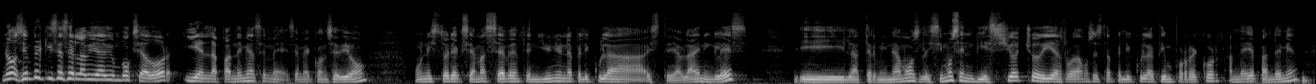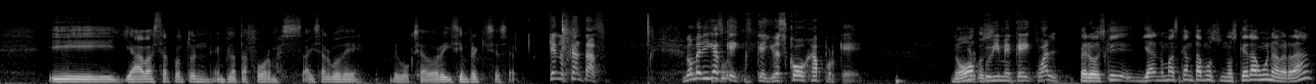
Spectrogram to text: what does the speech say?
No, siempre quise hacer la vida de un boxeador y en la pandemia se me, se me concedió una historia que se llama Seventh and Union, una película este, hablada en inglés. Y la terminamos, la hicimos en 18 días, rodamos esta película a tiempo récord, a media pandemia. Y ya va a estar pronto en, en plataformas. Ahí salgo de, de, boxeador y siempre quise hacerlo. ¿Qué nos cantas? No me digas que, que yo escoja porque... No, por pues, tú dime qué, cuál. Pero es que ya nomás cantamos, nos queda una, ¿verdad?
